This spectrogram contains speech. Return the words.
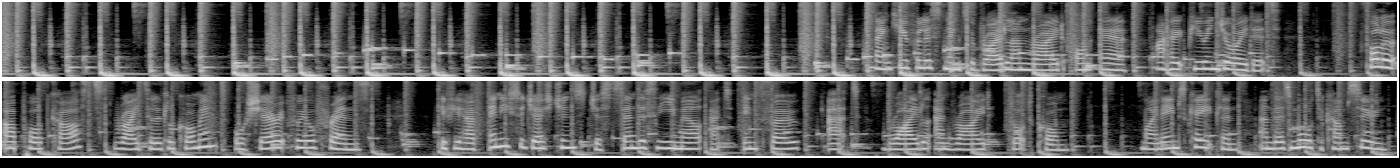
Thank you for listening to Bridle and Ride on air. I hope you enjoyed it. Follow our podcasts, write a little comment, or share it for your friends. If you have any suggestions, just send us an email at info at bridleandride.com. My name's Caitlin, and there's more to come soon.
